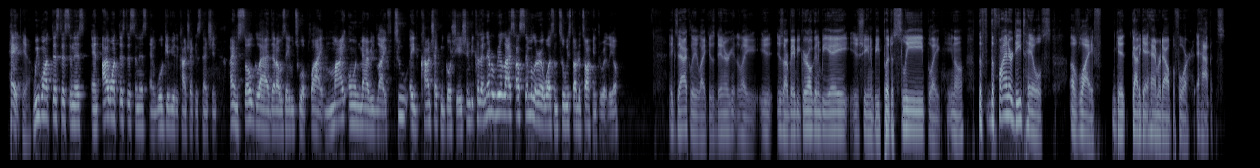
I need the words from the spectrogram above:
Hey, yeah. we want this, this, and this, and I want this, this, and this, and we'll give you the contract extension. I am so glad that I was able to apply my own married life to a contract negotiation because I never realized how similar it was until we started talking through it, Leo. Exactly. Like, is dinner like is our baby girl going to be a? Is she going to be put to sleep? Like, you know, the the finer details of life get got to get hammered out before it happens.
